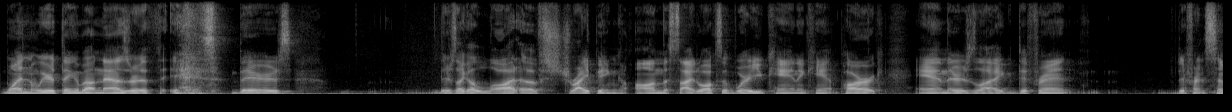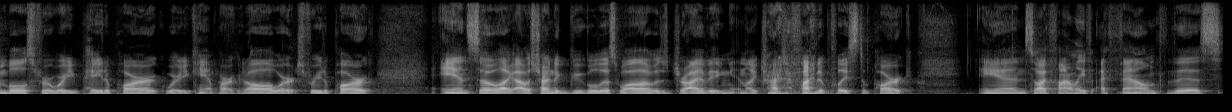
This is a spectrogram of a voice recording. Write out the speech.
one weird thing about Nazareth is there's there's like a lot of striping on the sidewalks of where you can and can't park and there's like different different symbols for where you pay to park where you can't park at all where it's free to park and so like I was trying to Google this while I was driving and like trying to find a place to park. And so I finally I found this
